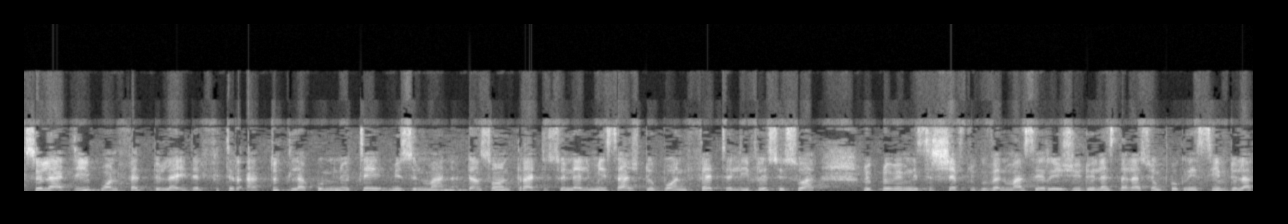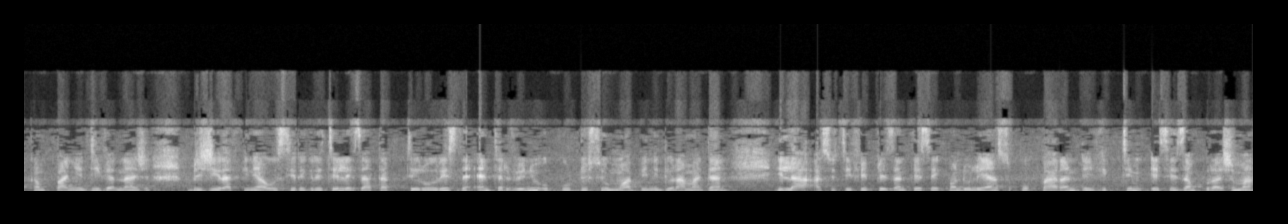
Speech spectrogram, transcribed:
Cela dit, bonne fête de l'Aïd el-Fitr à toute la communauté musulmane. Dans son traditionnel message de bonne fête livré ce soir, le Premier ministre chef du gouvernement s'est réjoui de l'installation progressive de la campagne d'hivernage. Brigitte Raffini a aussi regretté les attaques terroristes intervenues au cours de ce mois béni de Ramadan. Il a à cet effet présenté ses condoléances aux parents des victimes et ses encouragements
